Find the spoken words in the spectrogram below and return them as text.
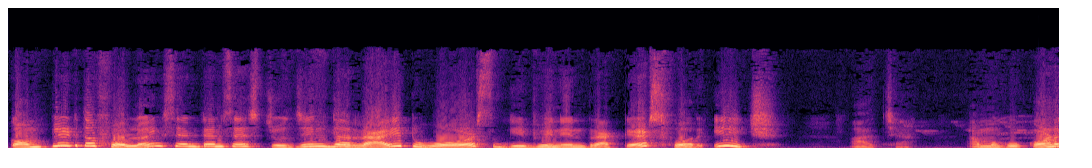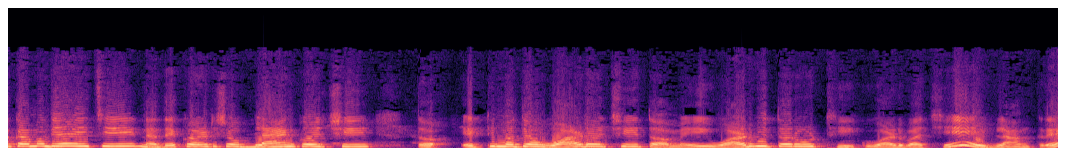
Complete the following sentences choosing the right words given in brackets for each. আচ্ছা ଆମକୁ କ'ଣ କାମ ଦିଆହେଇଛି ନା ଦେଖ ଏଠି ସବୁ ବ୍ଲାଙ୍କ ଅଛି ତ ଏଠି ମଧ୍ୟ ୱାର୍ଡ଼ ଅଛି ତ ଆମେ ଏଇ ୱାର୍ଡ଼ ଭିତରୁ ଠିକ୍ ୱାର୍ଡ଼ ବାଛି ଏଇ ବ୍ଲାଙ୍କରେ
